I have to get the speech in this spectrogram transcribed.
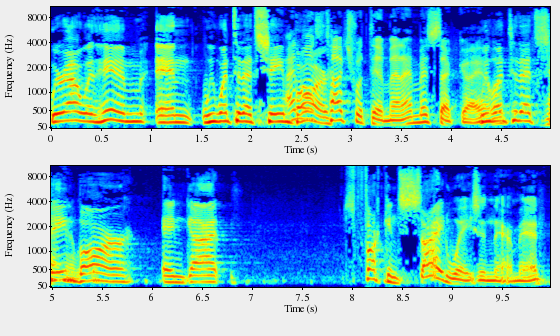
We were out with him, and we went to that same I bar. lost touch with him, man. I miss that guy. we I went loved to that hanging out same with him. bar and got fucking sideways in there, man.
